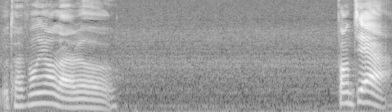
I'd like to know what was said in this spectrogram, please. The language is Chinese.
有台风要来了。放假。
